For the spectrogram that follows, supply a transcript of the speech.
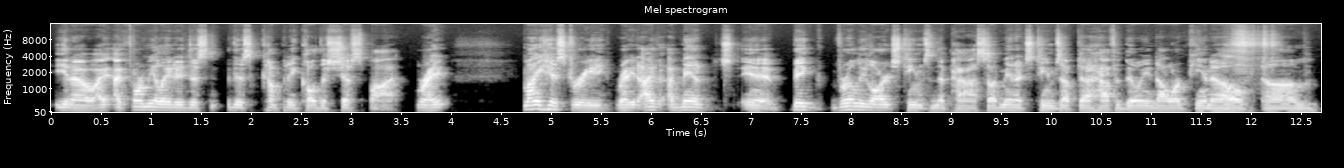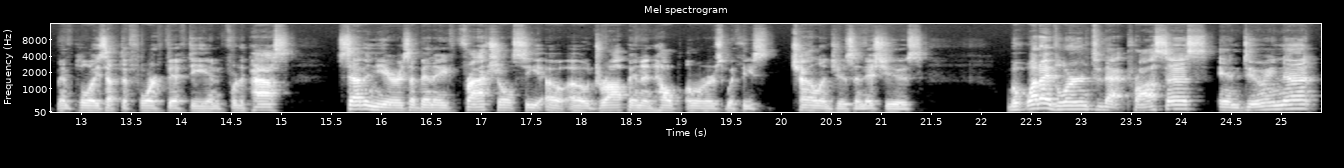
you know I, I formulated this this company called the Shift Spot, right? My history, right? I've, I've managed uh, big, really large teams in the past. So I've managed teams up to half a billion dollar P and L, um, employees up to 450, and for the past seven years, I've been a fractional COO, drop in and help owners with these challenges and issues. But what I've learned through that process and doing that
